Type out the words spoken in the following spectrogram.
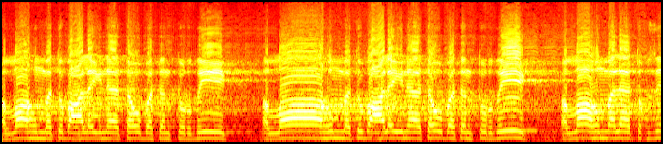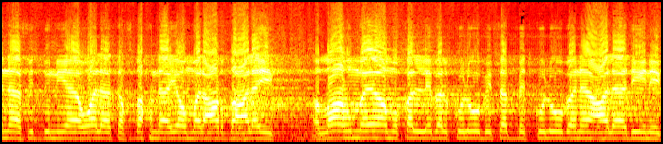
اللهم تب علينا توبة ترضيك. اللهم تب علينا توبة ترضيك. اللهم لا تخزنا في الدنيا ولا تفضحنا يوم العرض عليك. اللهم يا مقلب القلوب ثبت قلوبنا على دينك.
